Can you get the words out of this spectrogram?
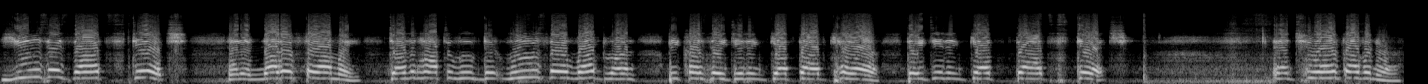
uses that stitch and another family doesn't have to lose their loved one because they didn't get that care. They didn't get that stitch. And to our governor,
